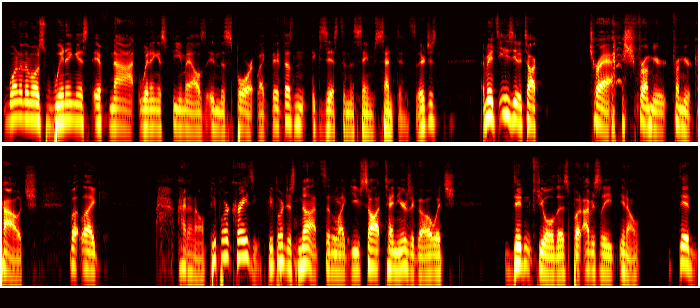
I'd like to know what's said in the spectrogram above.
one of the most winningest, if not winningest females in the sport. Like it doesn't exist in the same sentence. They're just I mean it's easy to talk trash from your from your couch but like I don't know. People are crazy. People are just nuts. And yeah. like you saw it 10 years ago, which didn't fuel this, but obviously, you know, did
